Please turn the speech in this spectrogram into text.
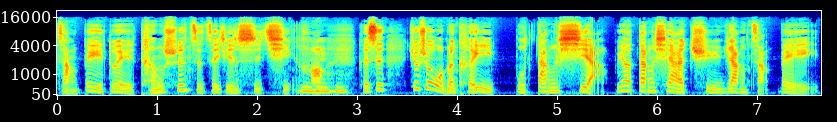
长辈对疼孙子这件事情哈，嗯、可是就说我们可以不当下，不要当下去让长辈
